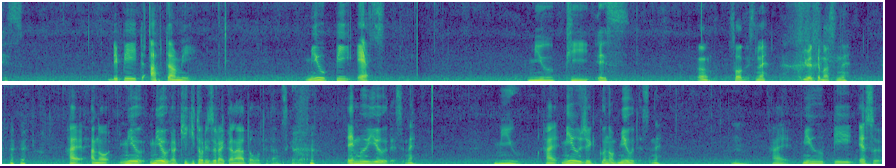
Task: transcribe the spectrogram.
PS Repeat after me. ミュー PS ミュー PS うんそうですね言えてますね。はい。あのミュミューが聞き取りづらいかなと思ってたんですけど。MU ですね。ミュー。はい。ミュージックのミューですね。うん。はい。ミュー PS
